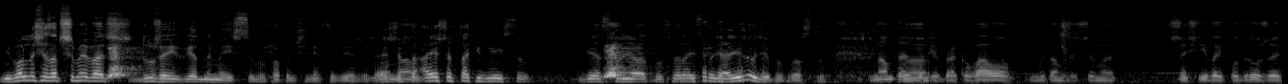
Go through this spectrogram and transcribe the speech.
nie wolno się zatrzymywać dłużej w jednym miejscu, bo potem się nie chce wyjeżdżać. A jeszcze w, ta, a jeszcze w takim miejscu, gdzie jest wspaniała atmosfera i wspaniali ludzie po prostu. Nam też będzie brakowało. My tam życzymy szczęśliwej podróży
